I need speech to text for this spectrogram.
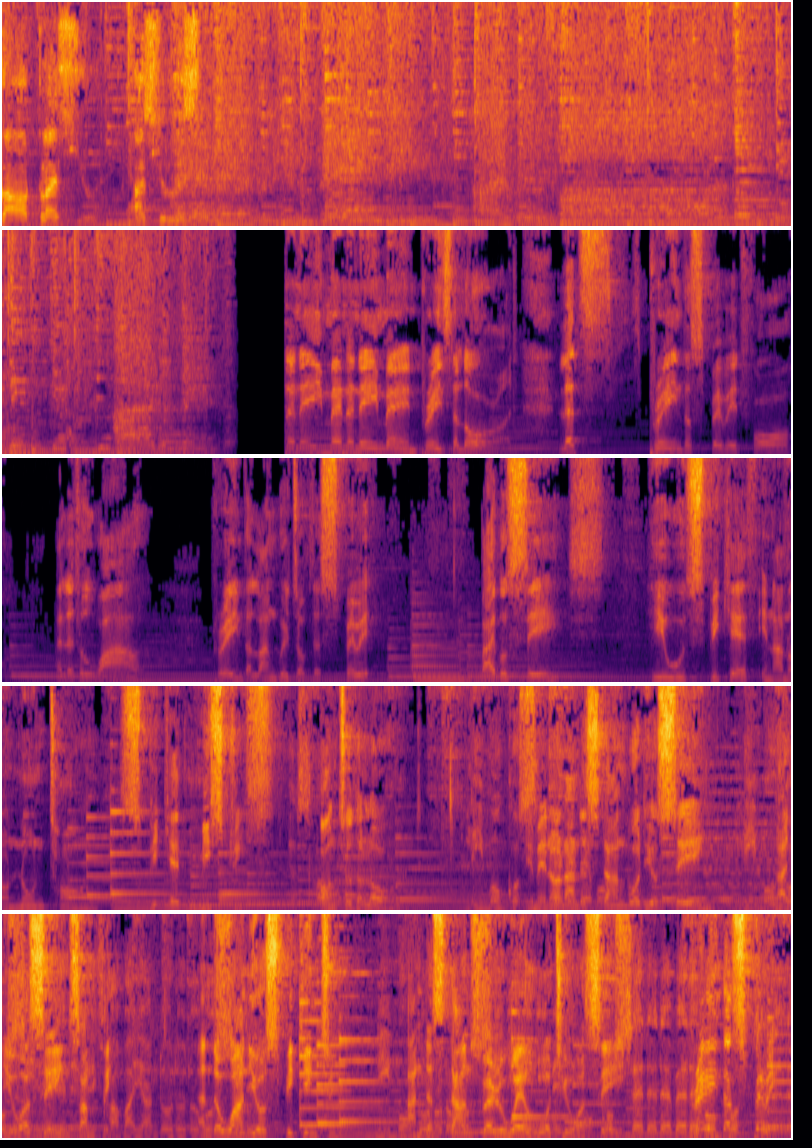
God bless you as you listen. And amen and amen. Praise the Lord. Let's pray in the Spirit for a little while. Pray in the language of the Spirit. Bible says, He who speaketh in an unknown tongue speaketh mysteries Yes, unto the Lord. You may not understand what you're saying, that you are saying something. And the one you're speaking to understands very well what you are saying. Pray in the Spirit.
